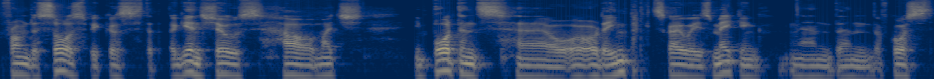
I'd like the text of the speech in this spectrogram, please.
from the source because that again shows how much importance uh, or, or, the impact Skyway is making, and and of course,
